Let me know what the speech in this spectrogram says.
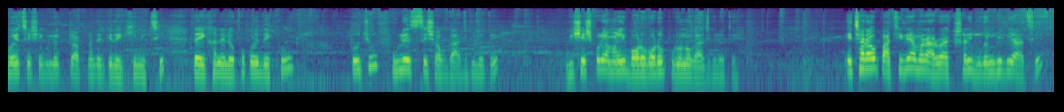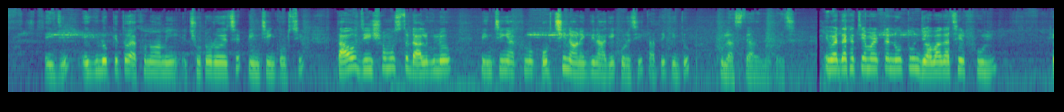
হয়েছে সেগুলো একটু আপনাদেরকে দেখিয়ে নিচ্ছি। তাই এখানে লক্ষ্য করে দেখুন, প্রচুর ফুল এসছে সব গাছগুলোতে। বিশেষ করে আমার এই বড় বড় পুরনো গাছগুলোতে। এছাড়াও পাঁচিলে আমার আরও এক সারি বুগেনভিলিয়া আছে। এই যে, এগুলোকে তো এখনও আমি ছোট রয়েছে, পিঞ্চিং করছি। তাও যেই সমস্ত ডালগুলো পিঞ্চিং এখনও করছি না অনেক দিন আগে করেছি, তাতে কিন্তু ফুল আসতে আরম্ভ করেছে। এবার দেখাচ্ছি আমার একটা নতুন জবা গাছের ফুল। কি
